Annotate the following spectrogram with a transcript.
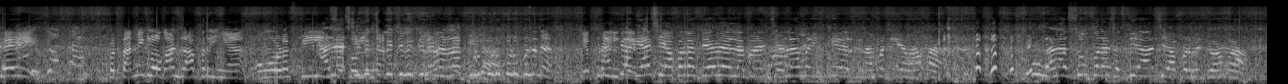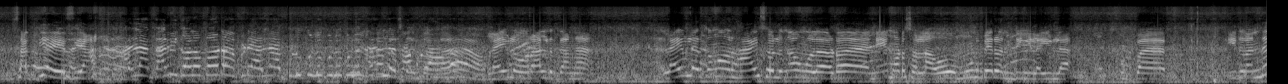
சரி. இப்போ தண்ணிக்குள்ள உட்காந்து சாப்பிட்றீங்க உங்களோட ஃபீலிங் சொல்லுங்க எப்படி இருக்கு ஏசி அப்புறம் ஃப்ரெண்ட்ஸ் எல்லாமே இங்கேயே இருக்கு நம்ம டீ வாங்க நல்லா சூப்பரா சத்தியா ஆசி அப்புறம் வாங்க சத்யா ஏசியா நல்லா கறி குழம்போட அப்படியே எல்லாம் குடு குடு குடு குடு நல்லா சாப்பிடுவாங்க லைவ்ல ஒரு ஆள் இருக்காங்க லைவ்ல இருக்கவங்க ஒரு ஹாய் சொல்லுங்க. உங்களோட நேமோட சொல்லலாம். ஓ மூணு பேர் வந்துட்டீங்க லைவ்ல சூப்பர். இது வந்து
